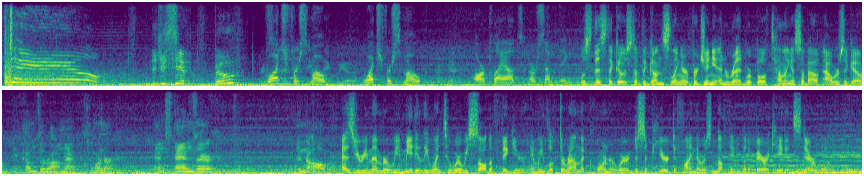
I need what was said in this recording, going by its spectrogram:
Damn! Did you see it move? Watch for smoke. Watch for smoke. Okay. Or clouds or something. Was this the ghost of the gunslinger Virginia and Red were both telling us about hours ago? It comes around that corner and stands there in the hallway. As you remember, we immediately went to where we saw the figure and we looked around the corner where it disappeared to find there was nothing but a barricaded stairwell.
